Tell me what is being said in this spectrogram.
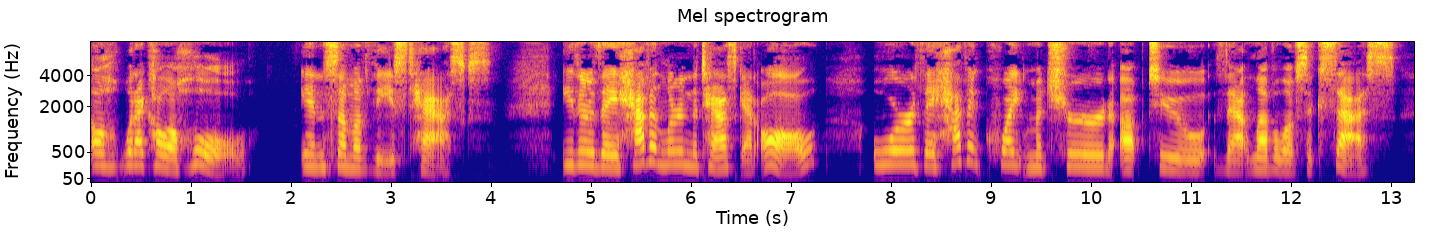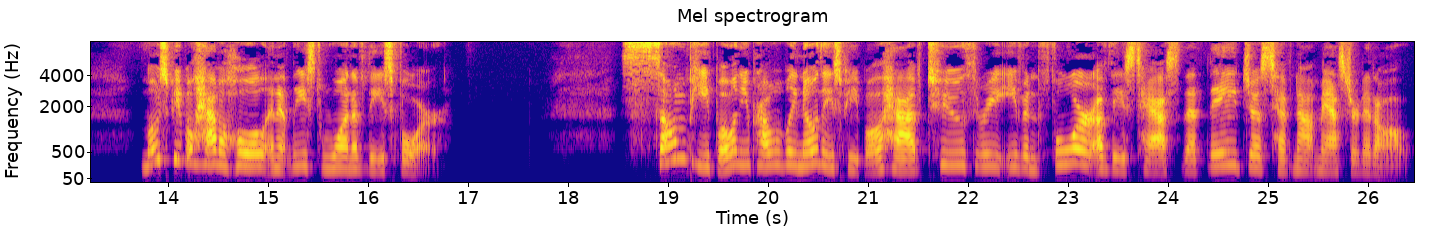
a what I call a hole in some of these tasks. Either they haven't learned the task at all, or they haven't quite matured up to that level of success. Most people have a hole in at least one of these four. Some people, and you probably know these people, have two, three, even four of these tasks that they just have not mastered at all.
